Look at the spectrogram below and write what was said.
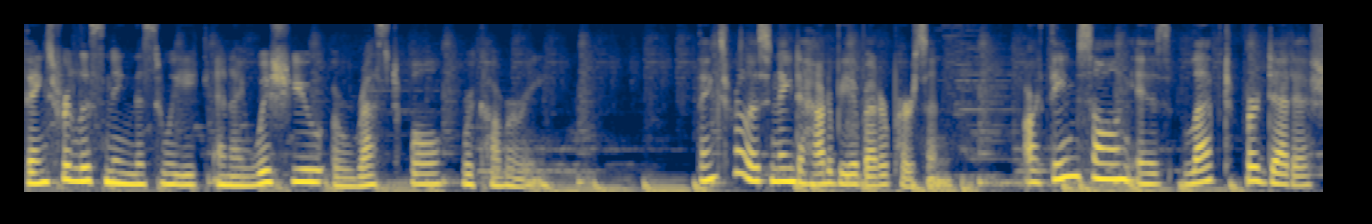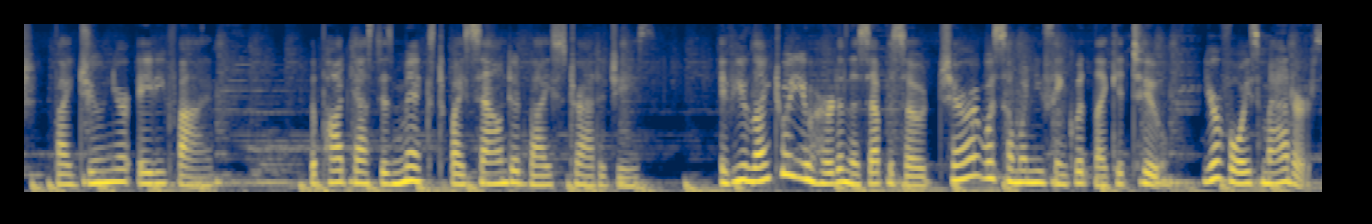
Thanks for listening this week, and I wish you a restful recovery. Thanks for listening to How to Be a Better Person. Our theme song is Left for Deadish by Junior85. The podcast is mixed by Sound Advice Strategies. If you liked what you heard in this episode, share it with someone you think would like it too. Your voice matters.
